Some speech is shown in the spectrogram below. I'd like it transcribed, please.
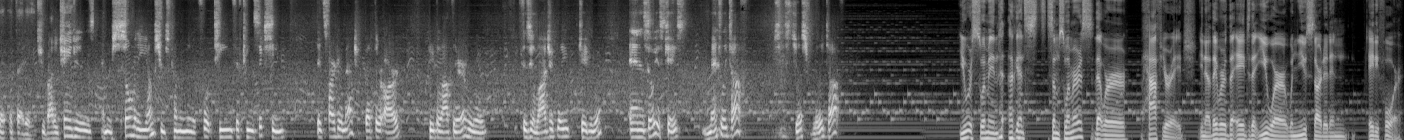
at, at, that age. Your body changes, and there's so many youngsters coming in at 14, 15, 16. It's hard to imagine. But there are people out there who are physiologically capable, and in Sylvia's case, mentally tough. She's just really tough. You were swimming against some swimmers that were half your age. You know, they were the age that you were when you started in 84.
